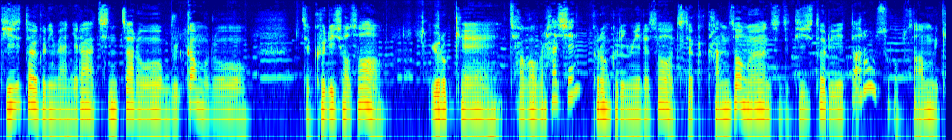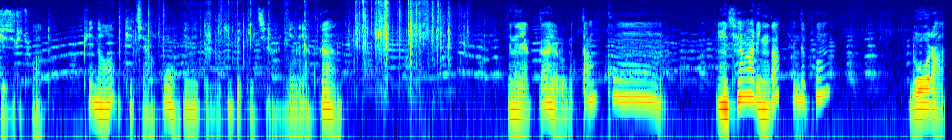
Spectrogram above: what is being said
디지털 그림이 아니라 진짜로 물감으로 이제 그리셔서 이렇게 작업을 하신 그런 그림이라서 진짜 그 감성은 진짜 디지털이 따라올 수가 없어. 아무리 기술이 좋아도. Peanut 패키지하고 얘는 또 무슨 패키지야? 얘는 약간 얘는 약간 이렇게 땅콩 얘 생활인가? 핸드폰? 로라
